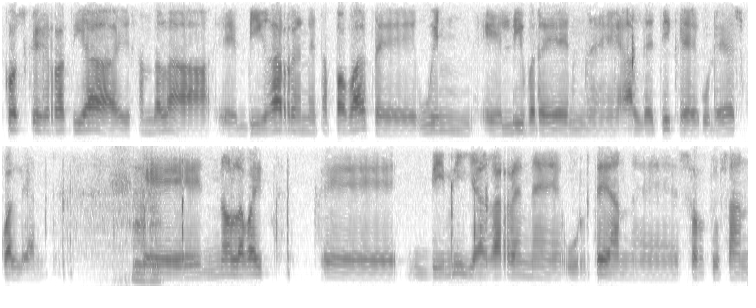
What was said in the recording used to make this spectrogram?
koske gerratia izan dela e, bigarren etapa bat e, win e, libreen e, aldetik e, gure eskualdean. Mm -hmm. nola bait, e, bi mila garren e, urtean e, sortu zen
